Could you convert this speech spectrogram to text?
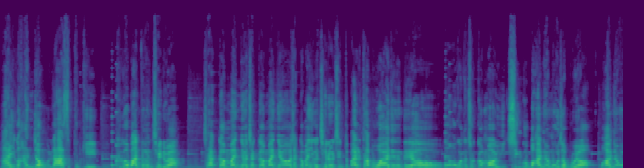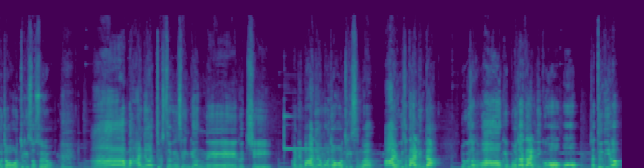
아 이거 한정 라스푸키 그거 만드는 재료야. 잠깐만요 잠깐만요. 잠깐만 이거 재료 지금 또 빨리 다 모아야 되는데요. 어 근데 잠깐만. 이 친구 마녀 모자 뭐야? 마녀 모자 어떻게 썼어요? 아 마녀 특성이 생겼네. 그치? 아니 마녀 모자 어떻게 쓴 거야? 아 여기서 날린다. 여기서 와 오케이 모자 날리고 어자 드디어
